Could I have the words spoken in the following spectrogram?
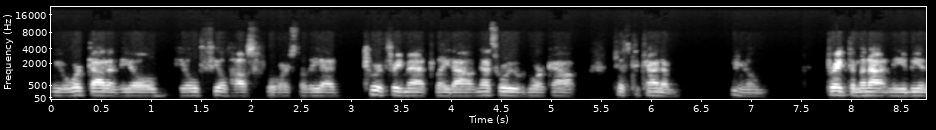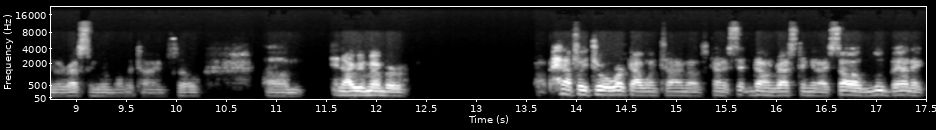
we worked out on the old the old field house floor so they had two or three mats laid out and that's where we would work out just to kind of you know break the monotony of being in the wrestling room all the time. So, um, and I remember halfway through a workout one time, I was kind of sitting down resting, and I saw Lou Banach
